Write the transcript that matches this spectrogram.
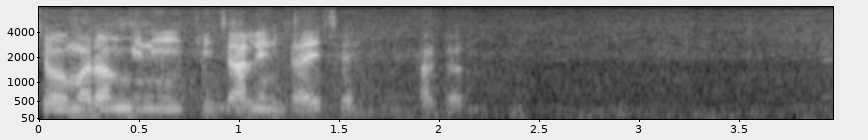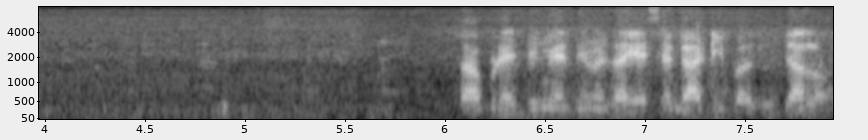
જો મારા મમ્મીની ચાલીને જાય છે આગળ. તો આપણે ધીમે ધીમે જઈએ છીએ ગાડી બાજુ. ચાલો.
